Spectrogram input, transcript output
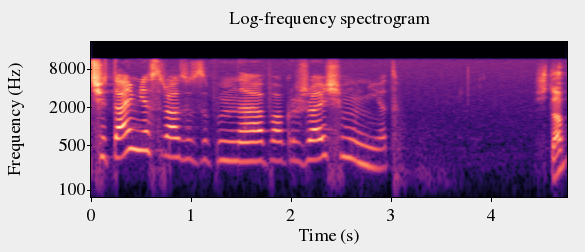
читаем, я сразу запоминаю, а по окружающему нет. Что?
